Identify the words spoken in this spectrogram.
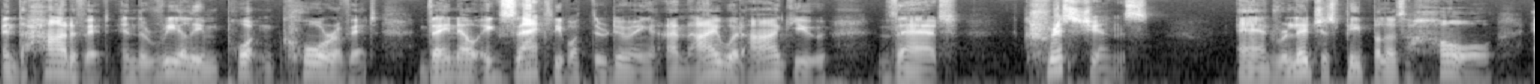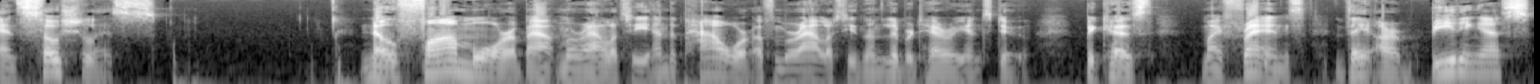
in the heart of it, in the really important core of it, they know exactly what they're doing. And I would argue that Christians and religious people as a whole and socialists know far more about morality and the power of morality than libertarians do. Because, my friends, they are beating us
